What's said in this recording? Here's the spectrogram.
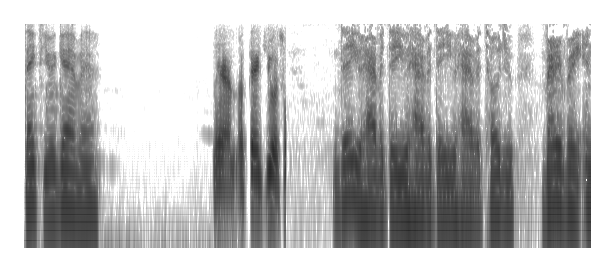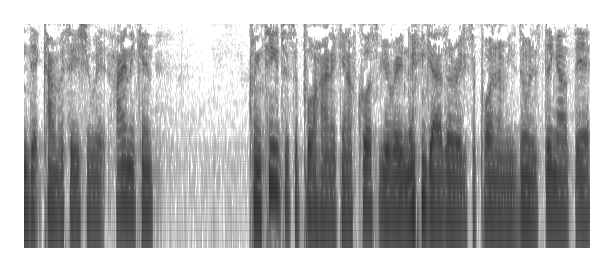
Thanks you again, man. Man, uh, thank you as well. There you have it. There you have it. There you have it. Told you. Very, very in-depth conversation with Hynaken. Continue to support Hynaken. Of course, we already know you guys already supporting him. He's doing his thing out there.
